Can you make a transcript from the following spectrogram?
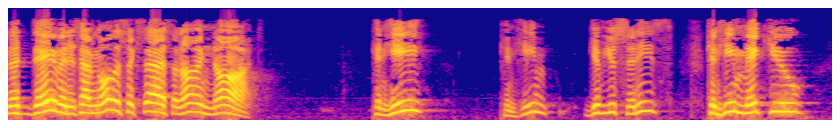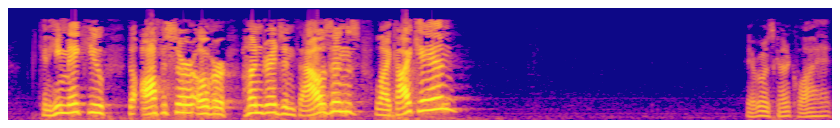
that David is having all this success and I'm not? Can he, can he give you cities? Can he make you can he make you the officer over hundreds and thousands like I can? Everyone's kind of quiet.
